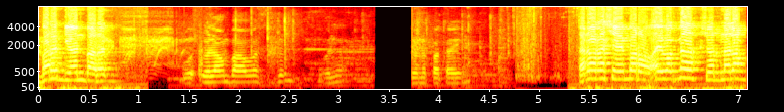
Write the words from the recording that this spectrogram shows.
Barag yun, barag. W- wala akong bawas dun. Wala. Hindi ko napatay. Tara, rush Emar, oh. Ay, wag na. Sure na lang.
